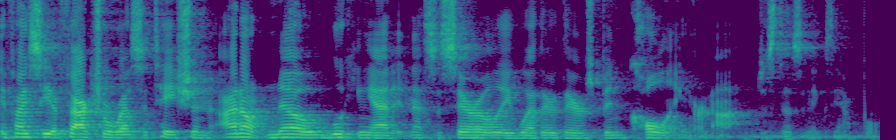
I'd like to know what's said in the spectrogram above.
if I see a factual recitation, I don't know, looking at it necessarily, whether there's been culling or not, just as an example.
